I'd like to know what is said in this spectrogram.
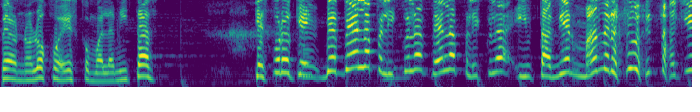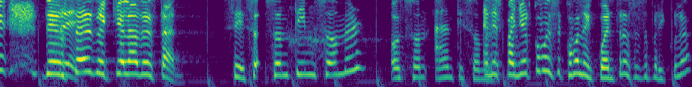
Pero no lo juegues como a la mitad. Que es por lo que, ve- vean la película, vean la película y también mándenos un mensaje de Sí. ustedes de qué lado están. Sí, so- ¿son Team Summer o son Anti-Summer? En español, ¿cómo, es, ¿cómo la encuentras esa película?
